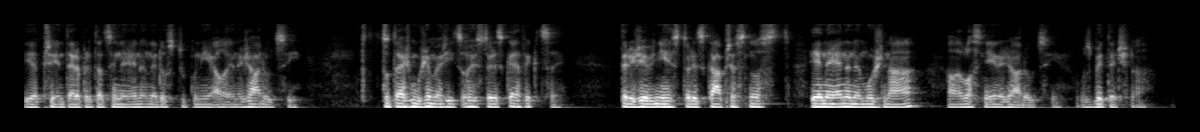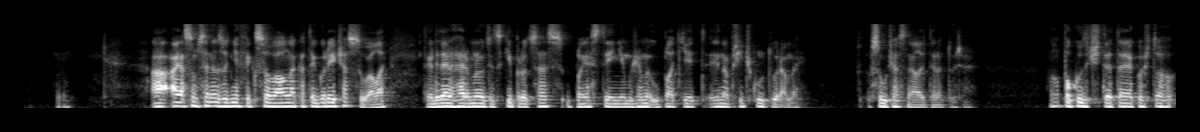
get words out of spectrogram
je při interpretaci nejen nedostupný, ale i nežádoucí. To též můžeme říct o historické fikci, tedy že v ní historická přesnost je nejen nemožná, ale vlastně i nežádoucí, zbytečná. A, a já jsem se nezhodně fixoval na kategorii času, ale tady ten hermeneutický proces úplně stejně můžeme uplatit i napříč kulturami v současné literatuře. No, pokud čtete jakožto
